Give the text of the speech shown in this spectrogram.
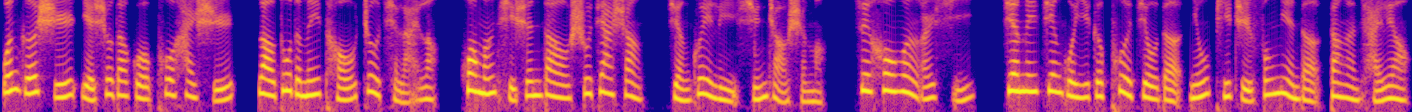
文革时也受到过迫害时，老杜的眉头皱起来了，慌忙起身到书架上卷柜里寻找什么，最后问儿媳，见没见过一个破旧的牛皮纸封面的档案材料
